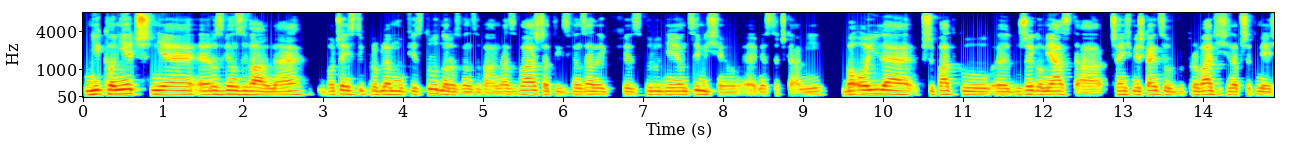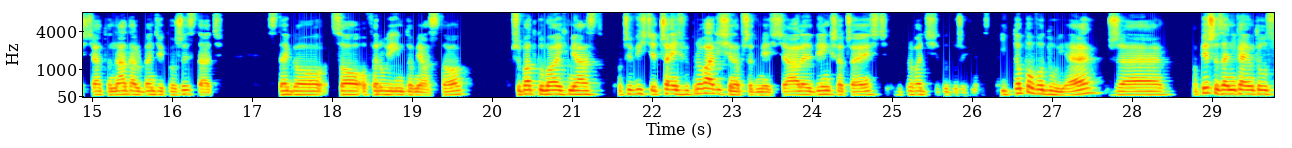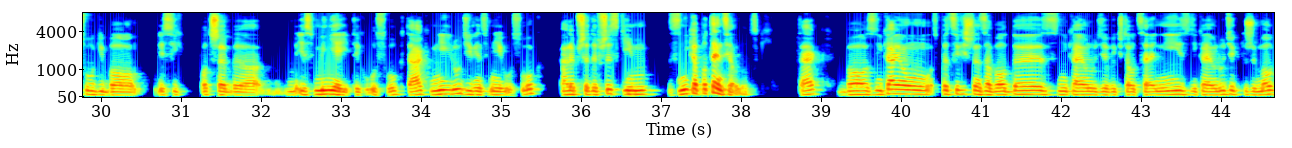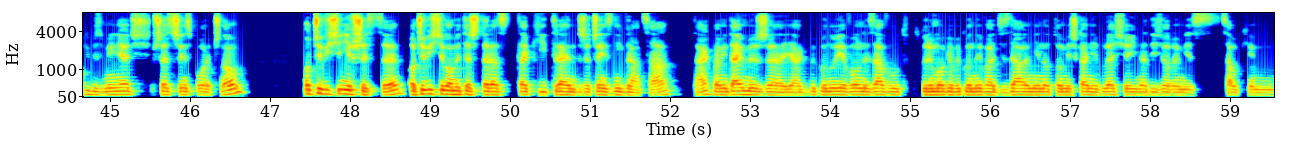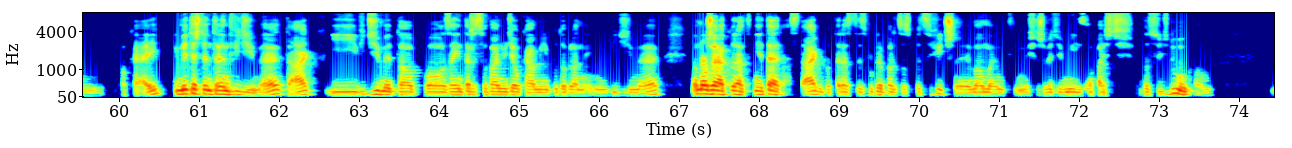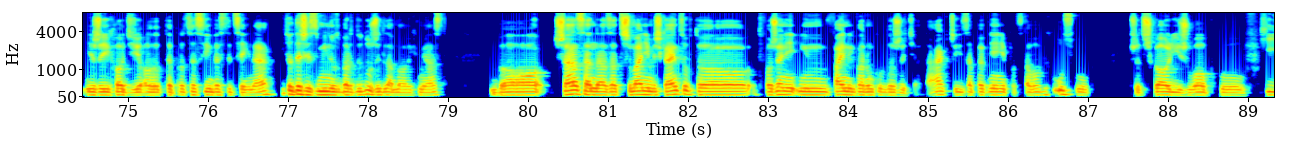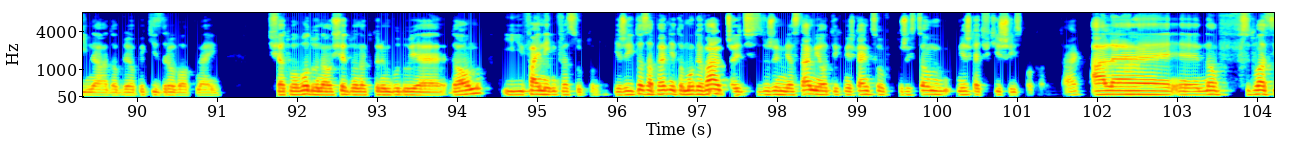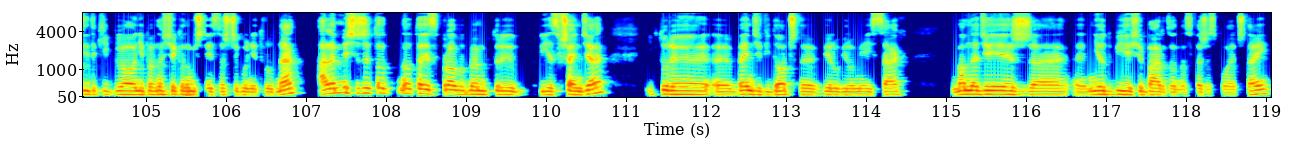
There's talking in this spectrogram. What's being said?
niekoniecznie e, rozwiązywalne, bo część z tych problemów jest trudno rozwiązywalna, zwłaszcza tych związanych z wyludniającymi się e, miasteczkami, bo o ile w przypadku e, dużego miasta część mieszkańców wyprowadzi się na przedmieścia, to nadal będzie korzystać z tego, co oferuje im to miasto. W przypadku małych miast Oczywiście część wyprowadzi się na przedmieścia, ale większa część wyprowadzi się do dużych miast. I to powoduje, że po pierwsze zanikają te usługi, bo jest ich potrzeba, jest mniej tych usług, tak? Mniej ludzi, więc mniej usług, ale przede wszystkim znika potencjał ludzki, tak? Bo znikają specyficzne zawody, znikają ludzie wykształceni, znikają ludzie, którzy mogliby zmieniać przestrzeń społeczną, Oczywiście nie wszyscy. Oczywiście mamy też teraz taki trend, że część z nich wraca. Tak? Pamiętajmy, że jak wykonuję wolny zawód, który mogę wykonywać zdalnie, no to mieszkanie w lesie i nad jeziorem jest całkiem ok. I my też ten trend widzimy, tak? I widzimy to po zainteresowaniu działkami budowlanymi. Widzimy, no może akurat nie teraz, tak? Bo teraz to jest w ogóle bardzo specyficzny moment i myślę, że będziemy mieli zapaść dosyć długą jeżeli chodzi o te procesy inwestycyjne. I to też jest minus bardzo duży dla małych miast, bo szansa na zatrzymanie mieszkańców to tworzenie im fajnych warunków do życia, tak? czyli zapewnienie podstawowych usług, przedszkoli, żłobków, kina, dobrej opieki zdrowotnej, światłowodu na osiedlu, na którym buduję dom i fajnej infrastruktury. Jeżeli to zapewnię, to mogę walczyć z dużymi miastami o tych mieszkańców, którzy chcą mieszkać w ciszy i spokoju tak? ale y, no, w sytuacji takiego niepewności ekonomicznej jest to szczególnie trudne, ale myślę, że to, no, to jest problem, który jest wszędzie i który y, będzie widoczny w wielu, wielu miejscach. Mam nadzieję, że y, nie odbije się bardzo na sferze społecznej,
